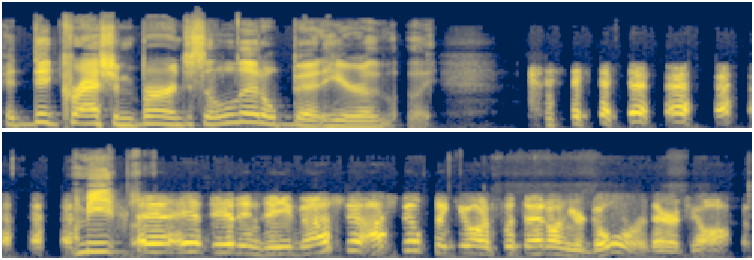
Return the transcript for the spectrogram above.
it did crash and burn just a little bit here. I mean, It did indeed, but I still I still think you ought to put that on your door there at the office.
